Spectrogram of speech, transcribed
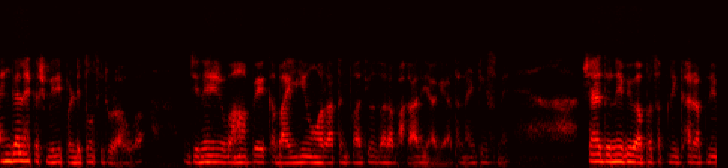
एंगल है कश्मीरी पंडितों से जुड़ा हुआ, जिन्हें वहाँ पे कबाइलियों और आतंकवादियों द्वारा भगा दिया गया था नाइन्टीज़ में। शायद उन्हें भी वापस अपने घर, अपने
